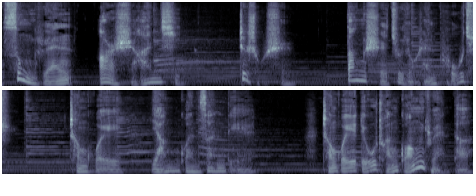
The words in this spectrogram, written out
宋元二十安契这首诗。当时就有人谱曲，称为《阳关三叠》，成为流传广远的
